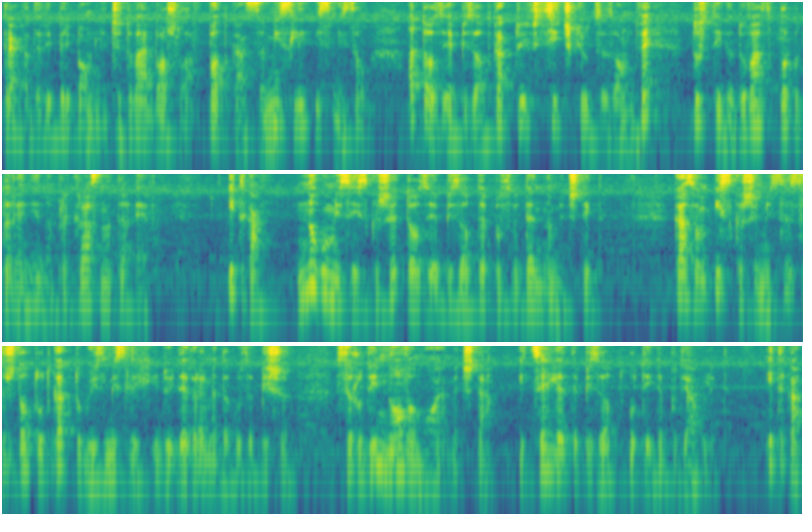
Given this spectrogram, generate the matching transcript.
трябва да ви припомня, че това е Бошлав, подкаст за мисли и смисъл. А този епизод, както и всички от сезон 2, достига до вас благодарение на прекрасната Ева. И така, много ми се искаше този епизод е посветен на мечтите. Казвам искаше ми се, защото откакто го измислих и дойде време да го запиша, се роди нова моя мечта и целият епизод отиде по дяволите. И така,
